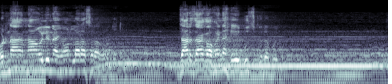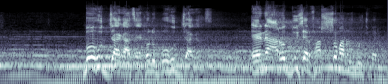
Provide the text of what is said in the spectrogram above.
ওর না না হইলে নাই অনলারা লাড়াছড়া করে যার জায়গা হয় না, হে বুঝ করে বলি। বহুত জায়গা আছে, এখনও বহুত জায়গা আছে। এনে আরও দুই, চার, পাঁচশো মানুষ বইতে পারবে।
